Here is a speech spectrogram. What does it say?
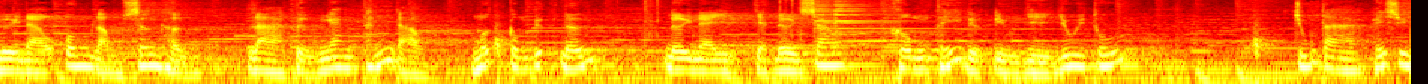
người nào ôm lòng sân hận là tự ngang thánh đạo, mất công đức lớn, đời này và đời sau không thấy được điều gì vui thú. Chúng ta hãy suy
